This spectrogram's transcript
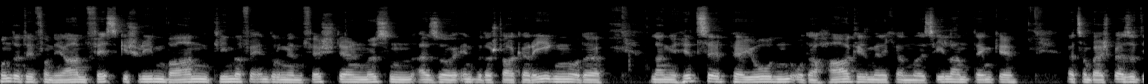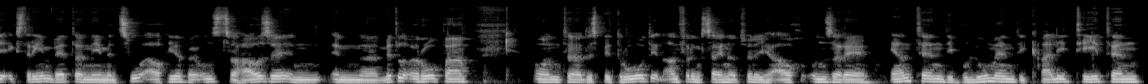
hunderte von Jahren festgeschrieben waren, Klimaveränderungen feststellen müssen, also entweder starker Regen oder lange Hitzeperioden oder Hagel, wenn ich an Neuseeland denke, zum Beispiel. Also die Extremwetter nehmen zu, auch hier bei uns zu Hause in, in äh, Mitteleuropa. Und äh, das bedroht in Anführungszeichen natürlich auch unsere Ernten, die Volumen, die Qualitäten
